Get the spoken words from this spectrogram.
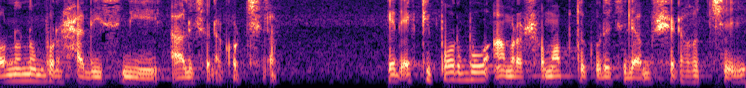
পনেরো নম্বর হাদিস নিয়ে আলোচনা করছিলাম। এর একটি পর্ব আমরা সমাপ্ত করেছিলাম, সেটা হচ্ছে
